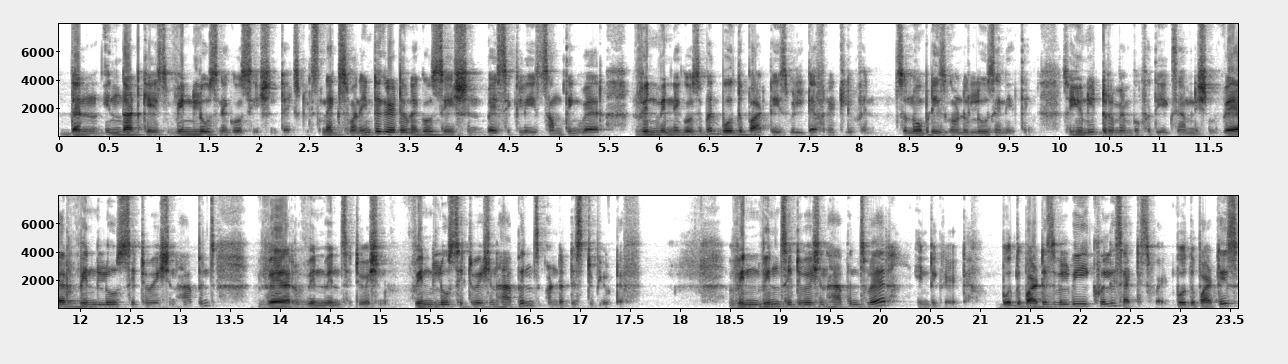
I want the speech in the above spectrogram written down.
Then in that case win-lose negotiation takes place. Next one integrative negotiation basically is something where win-win negotiation but both the parties will definitely win so nobody is going to lose anything. So you need to remember for the examination where win-lose situation happens where win-win situation win-lose situation happens under distributive. Win-win situation happens where? Integrative. Both the parties will be equally satisfied. Both the parties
